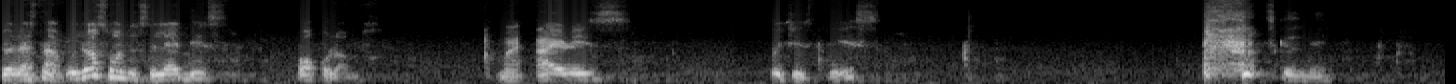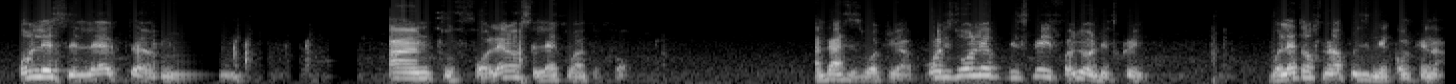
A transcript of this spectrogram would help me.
You understand? We just want to select these four columns. My iris, which is this. Excuse me. Only select um, one to four. Let us select one to four and that is what we have. But it's only displayed for you on the screen. But let us now put it in a container.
